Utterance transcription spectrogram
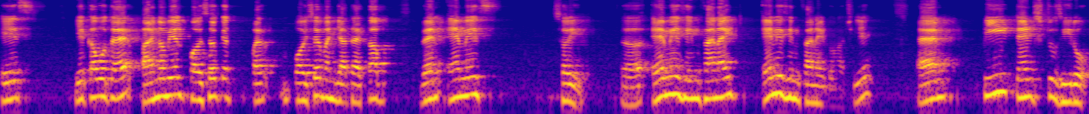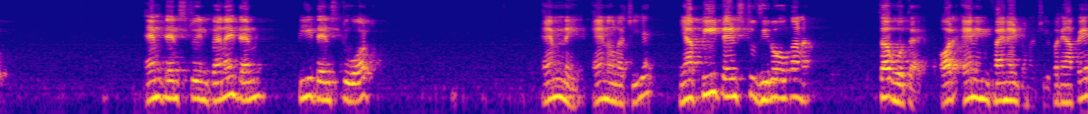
is ये कब होता है बाइनोमियल पॉइसर के पॉइसर बन जाता है कब when m is sorry uh, m is infinite n is infinite होना चाहिए and p tends to zero m tends to infinite and p tends to what m नहीं n होना चाहिए यहाँ p tends to zero होगा ना तब होता है। और n इनफाइनाइट होना चाहिए। पर यहाँ पे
